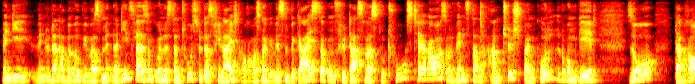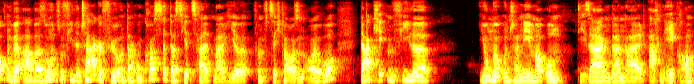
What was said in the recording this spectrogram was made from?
wenn, die, wenn du dann aber irgendwie was mit einer Dienstleistung gründest, dann tust du das vielleicht auch aus einer gewissen Begeisterung für das, was du tust, heraus. Und wenn es dann am Tisch beim Kunden drum geht, so, da brauchen wir aber so und so viele Tage für und darum kostet das jetzt halt mal hier 50.000 Euro. Da kippen viele junge Unternehmer um. Die sagen dann halt, ach nee, komm,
